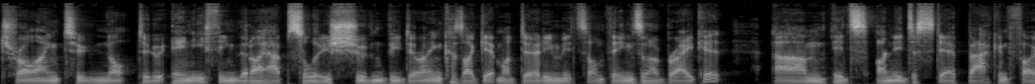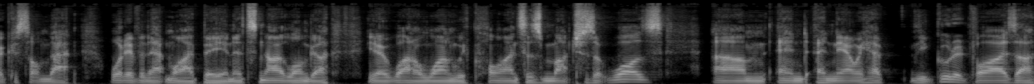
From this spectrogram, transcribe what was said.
trying to not do anything that I absolutely shouldn't be doing because I get my dirty mitts on things and I break it. Um, it's I need to step back and focus on that, whatever that might be. And it's no longer you know one on one with clients as much as it was. Um, and and now we have the good advisor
